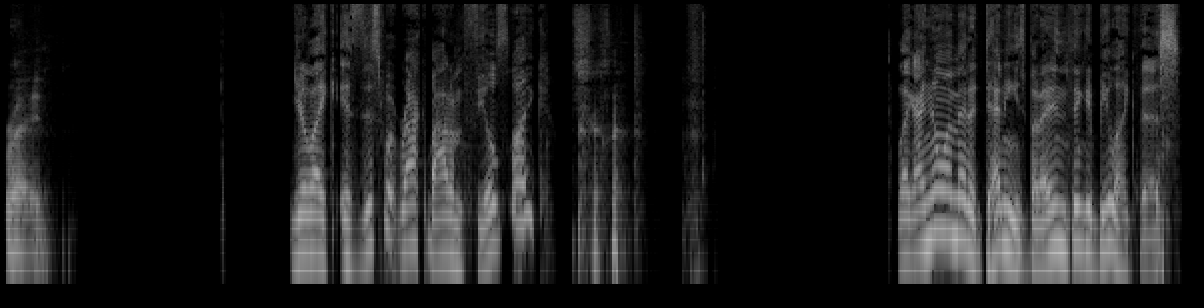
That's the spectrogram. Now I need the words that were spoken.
Right. You're like, is this what rock bottom feels like? Like, I know I'm at a Denny's, but I didn't think it'd be like this.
